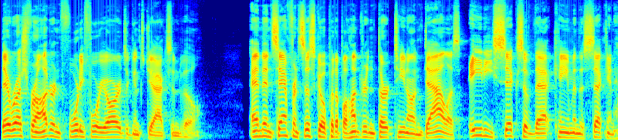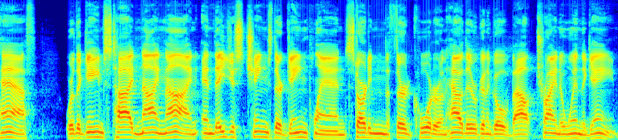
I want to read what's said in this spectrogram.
They rushed for 144 yards against Jacksonville. And then San Francisco put up 113 on Dallas. 86 of that came in the second half, where the game's tied 9 9, and they just changed their game plan starting in the third quarter on how they were going to go about trying to win the game.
